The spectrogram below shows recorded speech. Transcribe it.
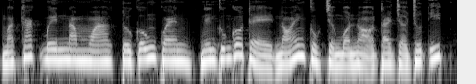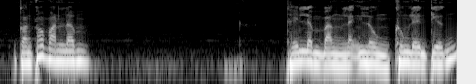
Mặt khác bên Nam Hoa tôi cũng quen nên cũng có thể nói cục trưởng bọn họ tài trợ chút ít. Còn Phó Văn Lâm... Thấy Lâm Bằng lạnh lùng không lên tiếng,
